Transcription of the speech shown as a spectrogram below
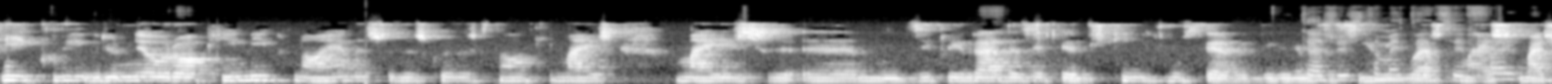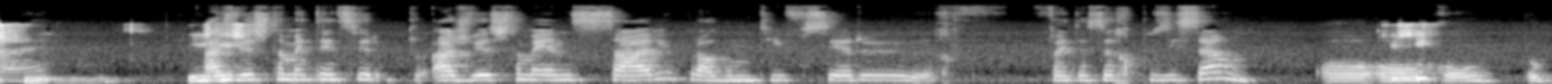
reequilíbrio neuroquímico, não é? Das, das coisas que estão aqui mais, mais um, desequilibradas em termos químicos no cérebro, digamos assim, acho mais, feito, mais é? comum. É? Às vezes também tem de ser, às vezes também é necessário, por algum motivo, ser eh, feita essa reposição. Ou, ou, ou,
